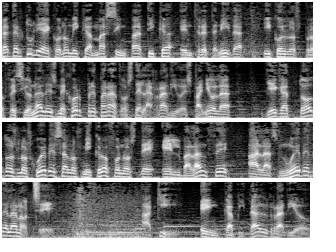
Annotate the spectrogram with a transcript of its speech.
La tertulia económica más simpática, entretenida y con los profesionales mejor preparados de la radio española llega todos los jueves a los micrófonos de El Balance a las 9 de la noche. Aquí, en Capital Radio.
